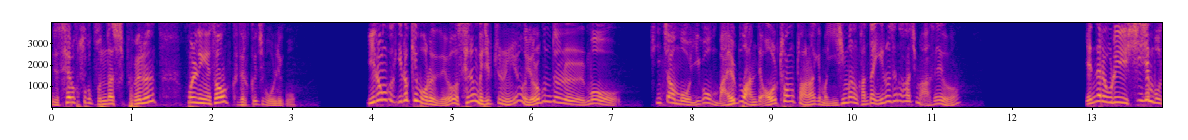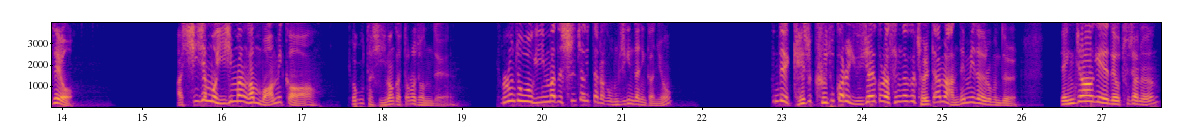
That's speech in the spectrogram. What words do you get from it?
이제 새록 수급 분다 싶으면은 홀링해서 그대로 끄집 올리고 이런 거 이렇게 벌어야 돼요. 새벽 매집주는요. 여러분들 뭐 진짜 뭐 이거 말도 안 돼. 얼토당토 안 하게 막 20만 원 간다 이런 생각하지 마세요. 옛날에 우리 시즌 보세요. 아 시즌 뭐 20만 원 가면 뭐 합니까? 결국 다시 2만까지 떨어졌는데 결론적으로 입맛은 실적에 따라 움직인다니까요. 근데 계속 그 주가를 유지할 거라 생각을 절대 하면 안 됩니다, 여러분들. 냉정하게 해야 돼요, 투자는.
